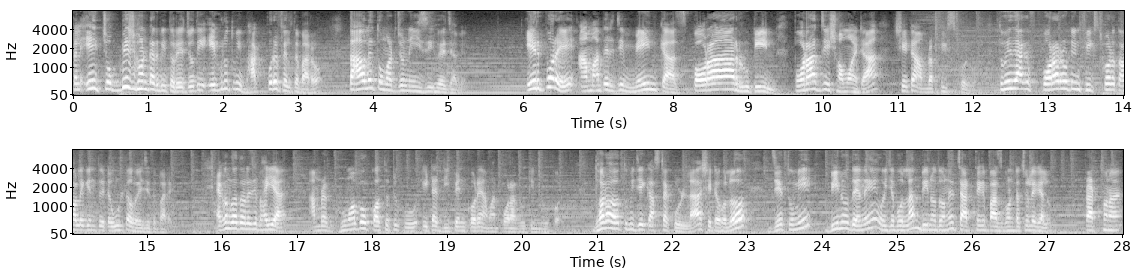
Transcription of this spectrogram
তাহলে এই চব্বিশ ঘণ্টার ভিতরে যদি এগুলো তুমি ভাগ করে ফেলতে পারো তাহলে তোমার জন্য ইজি হয়ে যাবে। এরপরে আমাদের যে মেইন কাজ, পড়ার রুটিন পড়ার যে সময়টা, সেটা আমরা ফিক্সড করব। তুমি যদি আগে পড়ার রুটিন ফিক্সড করো, তাহলে কিন্তু এটা উল্টা হয়ে যেতে পারে। এখন কথা হলো যে, ভাইয়া, আমরা ঘুমাবো কতটুকু, এটা ডিপেন্ড করে আমার পড়ার রুটিনের উপর। ধরো, তুমি যে কাজটা করলা, সেটা হলো যে, তুমি বিনোদনে, ওই যে বললাম, বিনোদনে চার থেকে পাঁচ ঘণ্টা চলে গেল। প্রার্থনা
